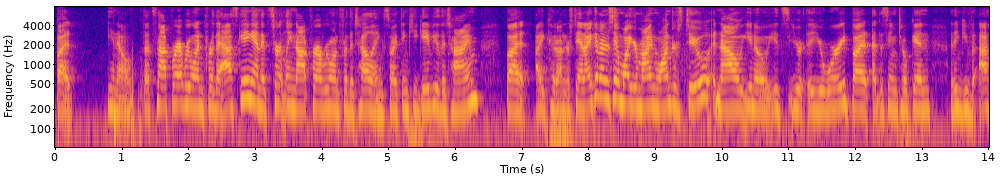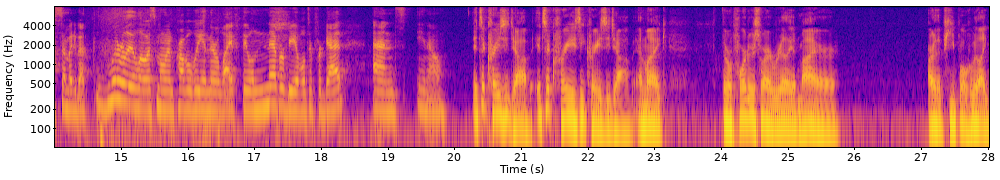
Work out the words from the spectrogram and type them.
but you know, that's not for everyone for the asking and it's certainly not for everyone for the telling. So I think he gave you the time but I could understand. I can understand why your mind wanders too. And now you know it's you're you're worried, but at the same token, I think you've asked somebody about literally the lowest moment probably in their life they will never be able to forget. And you know, it's a crazy job. It's a crazy, crazy job. And like the reporters who I really admire are the people who like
